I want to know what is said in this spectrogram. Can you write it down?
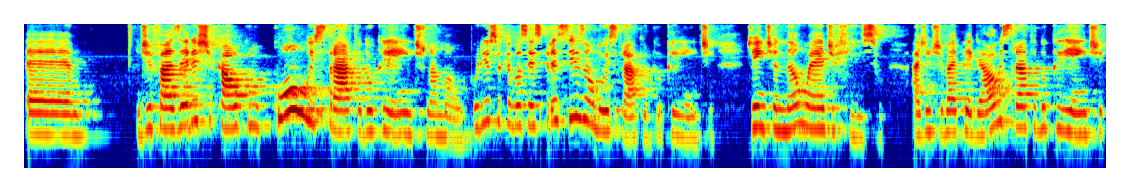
É, de fazer este cálculo com o extrato do cliente na mão. Por isso que vocês precisam do extrato do cliente. Gente, não é difícil. A gente vai pegar o extrato do cliente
